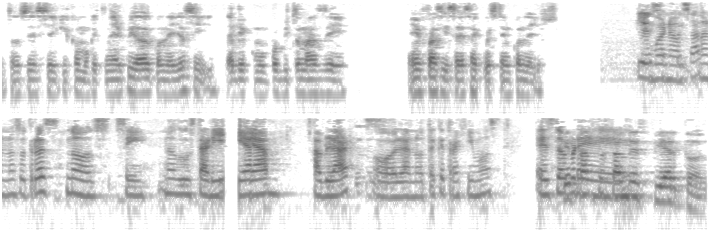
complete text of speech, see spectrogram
Entonces hay que como que tener cuidado con ellos y darle como un poquito más de énfasis a esa cuestión con ellos. Bueno, a nosotros nos, sí, nos gustaría hablar, o la nota que trajimos, es sobre... ¿Qué tanto están despiertos,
